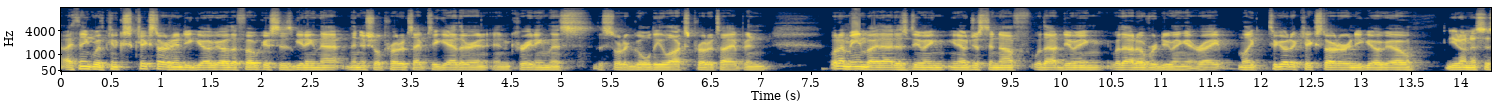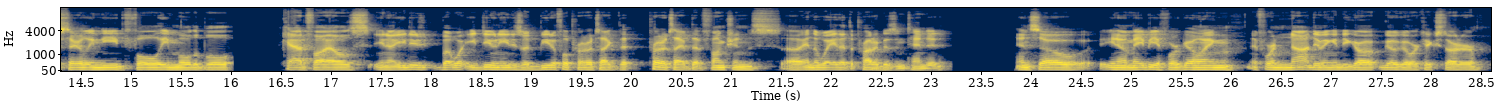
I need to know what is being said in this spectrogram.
I think with Kickstarter Indiegogo, the focus is getting that initial prototype together and, and, creating this this sort of Goldilocks prototype. And what I mean by that is doing you know just enough without doing without overdoing it. Right, like to go to Kickstarter Indiegogo, you don't necessarily need fully moldable CAD files. You know, you do, but what you do need is a beautiful prototype that prototype that functions uh, in the way that the product is intended. And so, you know, maybe if we're going, if we're not doing Indiegogo or Kickstarter,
